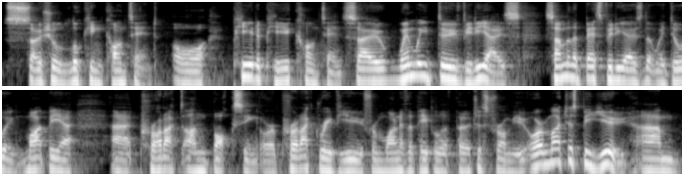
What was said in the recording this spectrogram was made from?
social looking content or peer to peer content. So when we do videos, some of the best videos that we're doing might be a, a, product unboxing or a product review from one of the people who have purchased from you, or it might just be you. Um,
